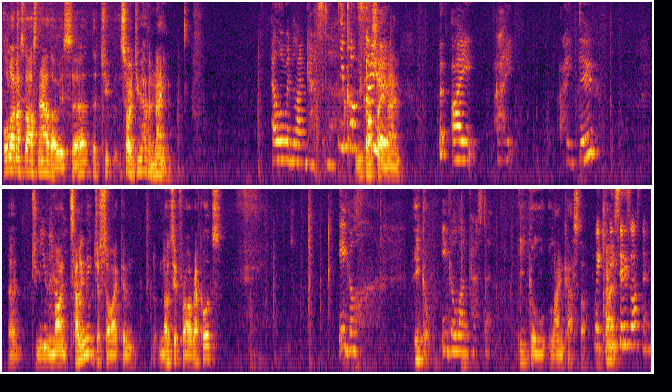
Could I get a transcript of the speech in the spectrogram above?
all I must ask now though is sir that you sorry, do you have a name? Elwyn Lancaster. You can't say name. you say can't say it. a name. But I. I. I do? Uh, do you, You have- mind telling me just so I can note it for our records? Eagle. Eagle. Eagle Lancaster. Eagle Lancaster. Wait, can Okay. you say his last name?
